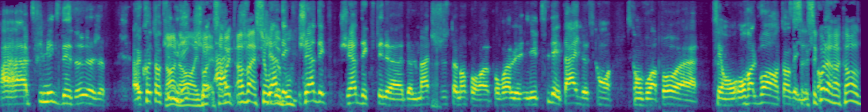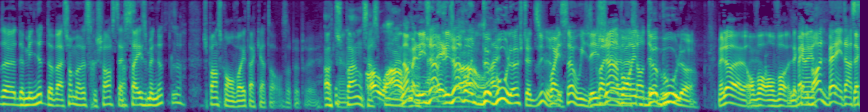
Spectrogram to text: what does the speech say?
un, un petit mix des deux. Je... Euh, Écoute, aucune Non, idée. non, va- ça va hâte- être ovation debout. J'ai hâte d'éc- j'ai hâte d'écouter le, de le match justement pour, euh, pour voir le- les petits détails de ce qu'on ce qu'on voit pas. euh, on, on va le voir en temps et C'est je quoi pense. le record de, de minutes d'ovation Maurice Richard? Ah, C'était 16 minutes, là. Je pense qu'on va être à 14, à peu près. Ah, tu penses? à Oh, ce wow. point-là? Non, mais les gens, les gens vont être Ouais. debout, là, je te dis. Là. Ouais, Les- ça, oui, je Les gens vont être debout, debout. là. Mais là, on va, on va, le, Ben, il va y Canadien, une belle intensité. le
